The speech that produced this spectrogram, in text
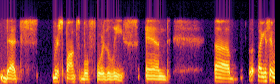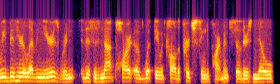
that's responsible for the lease. And uh, like I said, we've been here 11 years. We're, this is not part of what they would call the purchasing department, so there's no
